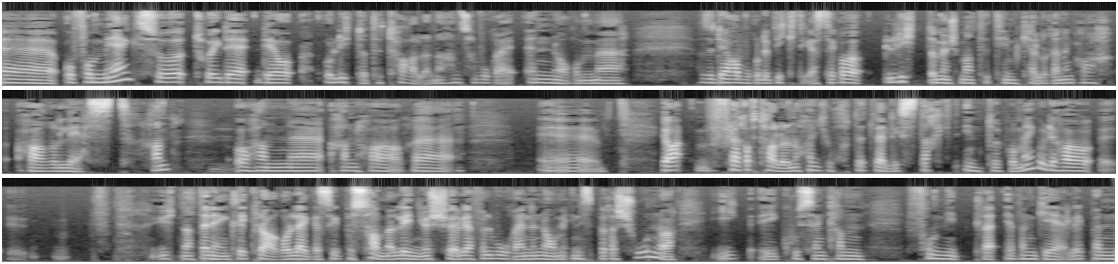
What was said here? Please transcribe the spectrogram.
Eh, og for meg så tror jeg det, det å, å, lytte til talene hans har vært enorme Altså det har vært det viktigste. Jeg har lytta mye mer til Tim Keller enn jeg har, har lest han. Og han, eh, han har eh, eh, Ja, flere av talene har gjort et veldig sterkt inntrykk på meg, og de har eh, uten at en egentlig klarer å legge seg på samme linje sjøl, iallfall vært en enorm inspirasjon da, i, i, hvordan en kan formidle evangeliet på en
